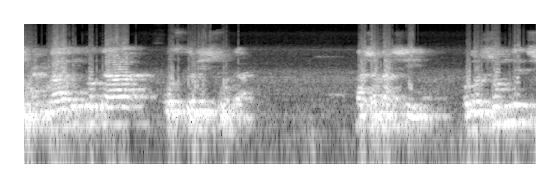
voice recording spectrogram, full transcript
সাংবাদিকতা বস্তুনিষ্ঠতা পাশাপাশি হলো সৌন্দর্য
